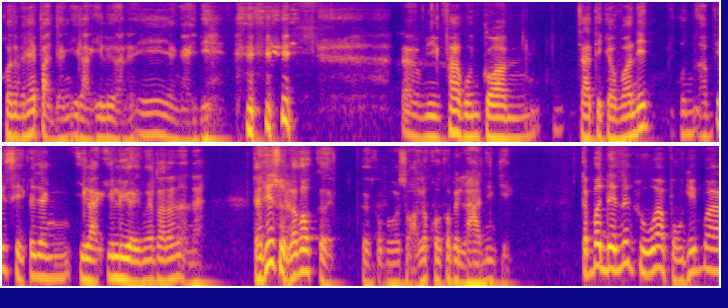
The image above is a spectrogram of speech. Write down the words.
คนจะไปใช้ปัดอย่างอีหลักอีเหลือนะเอ๊ยยังไงดีเอ่อมีภาพคุณกรณ์จาติกาวานิชคุณอภิสิทธิ์ก็ยังอีหลักอีเหลือเหมือนกันตอนนั้นนะนะแต่ที่สุดแล้วก็เกิดเกิดกบพศแล้วคนก็เป็นล้านจริงๆ แต่ประเด็นก็คือว่าผมคิดว่า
